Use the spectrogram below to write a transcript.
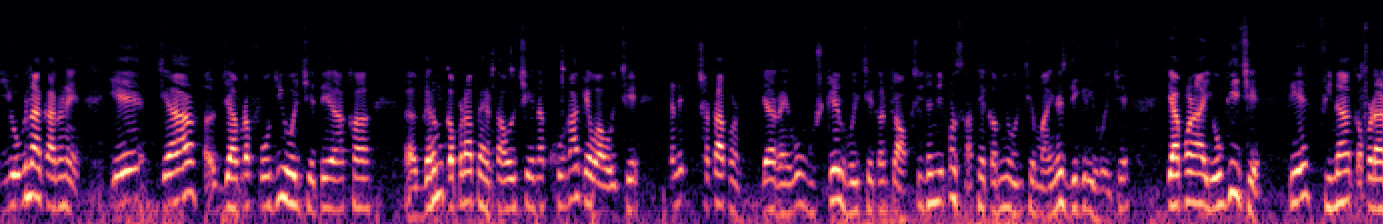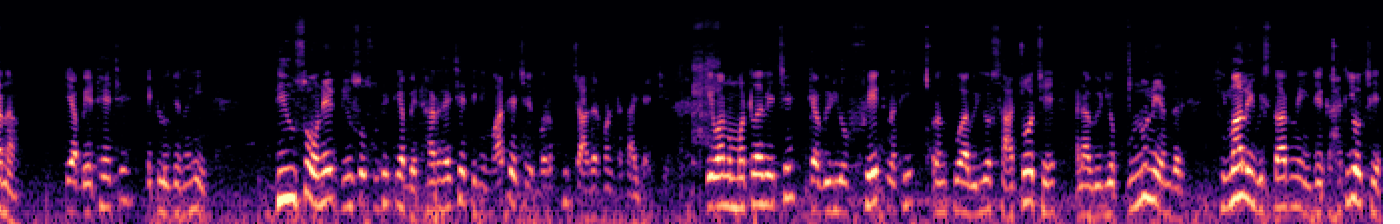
યોગના કારણે એ જ્યાં, જે આપણા ફોજી હોય છે તે આખા ગરમ કપડાં પહેરતા હોય છે, એના ખોરાક એવા હોય છે, અને છતાં પણ ત્યાં રહેવું મુશ્કેલ હોય છે, કારણ કે ઓક્સિજનની પણ સાથે કમી હોય છે, માઇનસ ડિગ્રી હોય છે, ત્યાં પણ આ યોગી છે તે ફીના કપડાના ત્યાં બેઠે છે, એટલું જ નહીં. દિવસો અનેક દિવસો સુધી ત્યાં બેઠા રહે છે. તેની માથે છે, બરફની ચાદર પણ ઢકાઈ જાય છે. કહેવાનો મતલબ એ છે કે આ વીડિયો ફેક નથી, પરંતુ આ વીડિયો સાચો છે અને આ વીડિયો કુલ્લુની અંદર હિમાલય વિસ્તારની જે ઘાટીઓ છે,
